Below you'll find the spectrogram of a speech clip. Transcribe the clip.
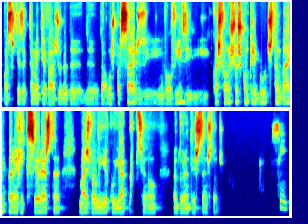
com certeza que também teve a ajuda de, de, de alguns parceiros e, envolvidos e, e, quais foram os seus contributos também para enriquecer esta mais-valia que o IAC proporcionou durante estes anos todos? Sim,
